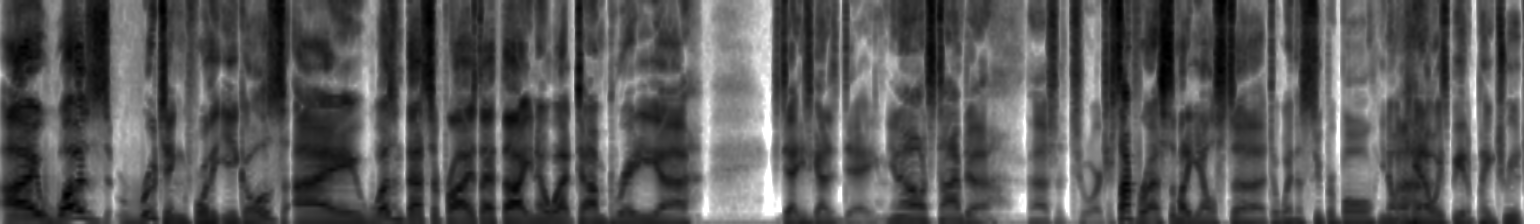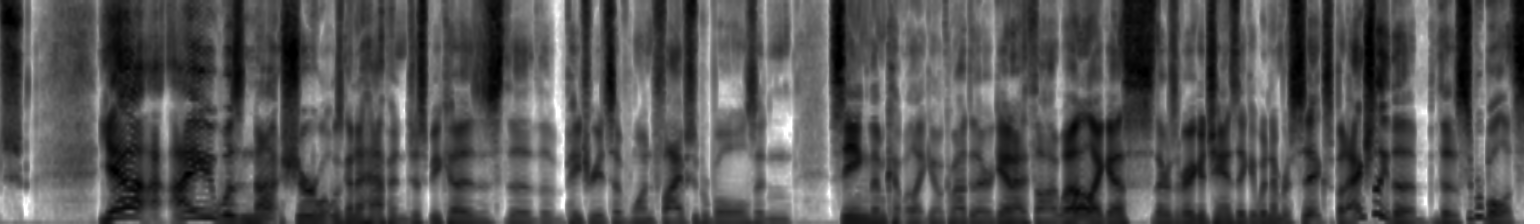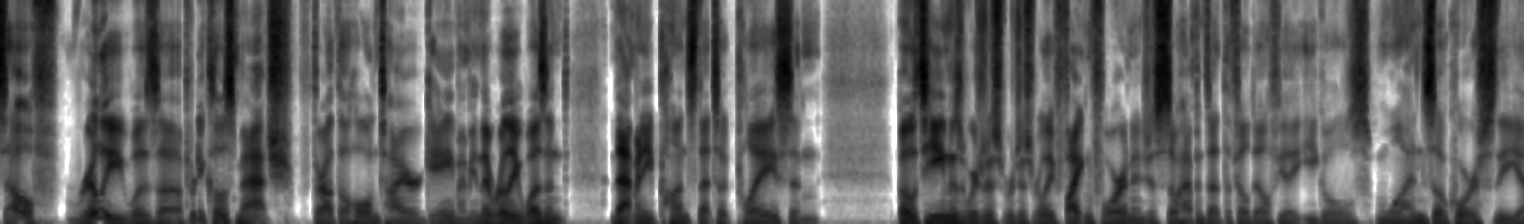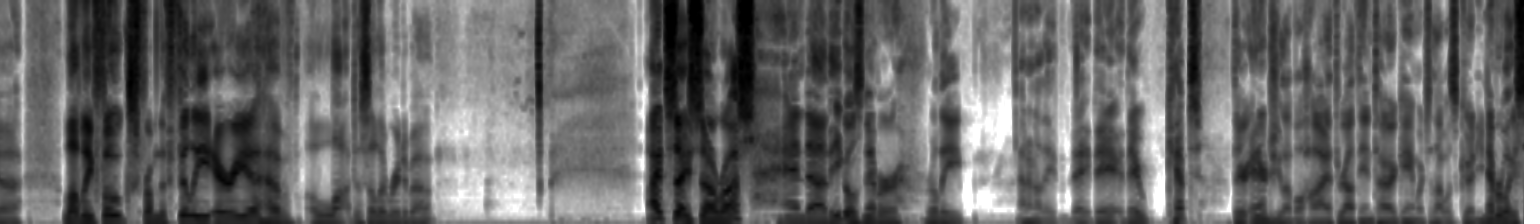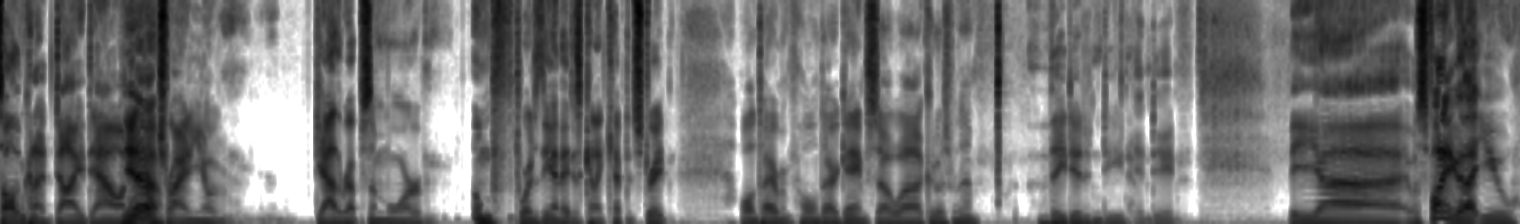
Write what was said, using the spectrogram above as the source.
I was rooting for the Eagles. I wasn't that surprised. I thought, you know what, Tom Brady, uh, he's got, he's got his day. You know, it's time to pass the torch. It's time for us, somebody else to to win the Super Bowl. You know, it can't always be the Patriots. Yeah, I, I was not sure what was going to happen just because the the Patriots have won five Super Bowls and seeing them come like you know come out there again, I thought, well, I guess there's a very good chance they could win number six. But actually, the the Super Bowl itself really was a, a pretty close match throughout the whole entire game. I mean, there really wasn't that many punts that took place and both teams were just were just really fighting for it, and it just so happens that the Philadelphia Eagles won. So of course the uh, lovely folks from the Philly area have a lot to celebrate about. I'd say so, Russ. And uh, the Eagles never really, I don't know, they they they they kept their energy level high throughout the entire game, which I thought was good. You never really saw them kind of die down, Yeah. and try and you know gather up some more oomph towards the end. They just kind of kept it straight whole entire whole entire game. So uh, kudos for them. They did indeed. Indeed. The uh, it was funny that you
